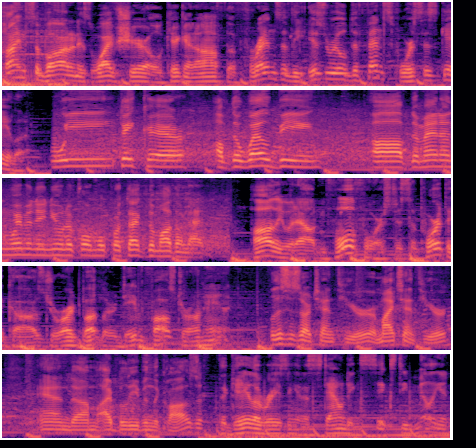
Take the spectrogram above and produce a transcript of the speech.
Haim Saban and his wife Cheryl kicking off the Friends of the Israel Defense Forces Gala. We take care of the well-being of the men and women in uniform who protect the motherland. Hollywood out in full force to support the cause. Gerard Butler and David Foster on hand. Well, this is our 10th year, or my 10th year, and um, I believe in the cause. The gala raising an astounding $60 million.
